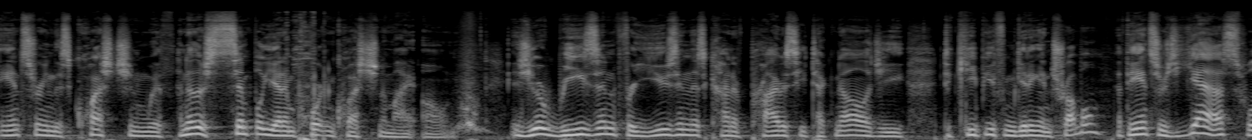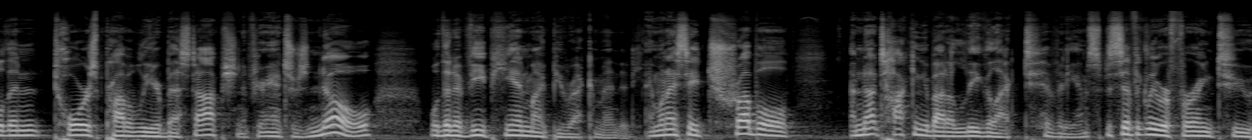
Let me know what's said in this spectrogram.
answering this question with another simple yet important question of my own. Is your reason for using this kind of privacy technology to keep you from getting in trouble? If the answer is yes, well, then Tor is probably your best option. If your answer is no, well, then a VPN might be recommended. And when I say trouble, I'm not talking about illegal activity. I'm specifically referring to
